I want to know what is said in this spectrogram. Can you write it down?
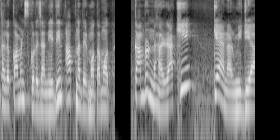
তাহলে কমেন্টস করে জানিয়ে দিন আপনাদের মতামত। কামরুন নাহার রাখি কেয়ানার মিডিয়া।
